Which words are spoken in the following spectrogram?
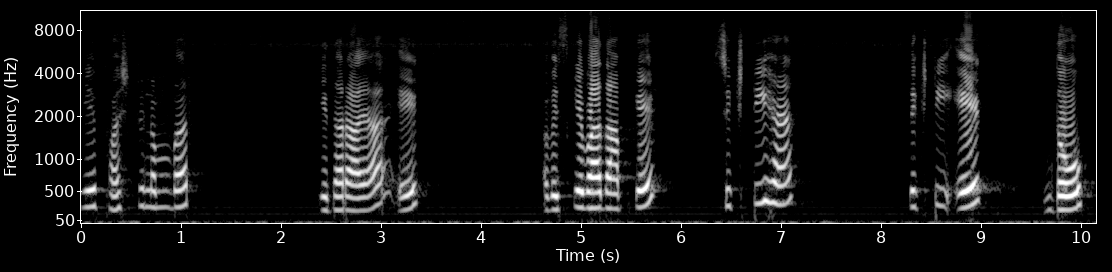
ये फ़र्स्ट नंबर इधर आया एक। अब इसके बाद आपके 60 है। 68 दो।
